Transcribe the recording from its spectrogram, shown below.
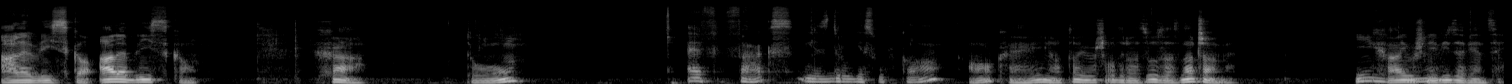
Ale blisko, ale blisko. H. Tu. F fax jest drugie słówko. Okej, no to już od razu zaznaczamy. I H już nie widzę więcej.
